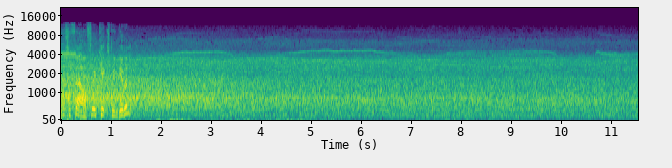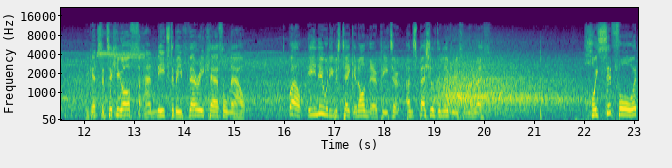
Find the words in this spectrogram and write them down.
that's a foul. Free kick's been given. He gets the ticking off and needs to be very careful now. Well, he knew what he was taking on there, Peter, and special delivery from the ref. Hoists it forward.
